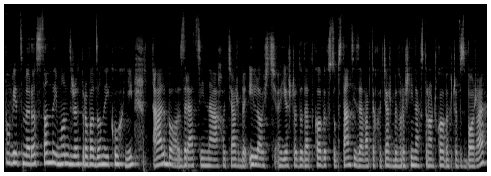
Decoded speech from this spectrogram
powiedzmy rozsądnej, mądrze prowadzonej kuchni, albo z racji na chociażby ilość jeszcze dodatkowych substancji zawartych chociażby w roślinach strączkowych czy w zbożach,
